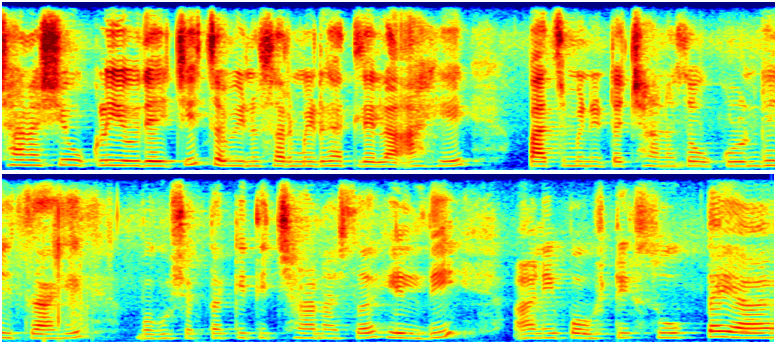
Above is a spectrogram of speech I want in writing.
छान अशी उकळी येऊ द्यायची. चवीनुसार मीठ घातलेलं आहे. पाच मिनिटं छान असं उकळून घ्यायचं आहे. बघू शकता किती छान असं हेल्दी आणि पौष्टिक सूप तयार.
